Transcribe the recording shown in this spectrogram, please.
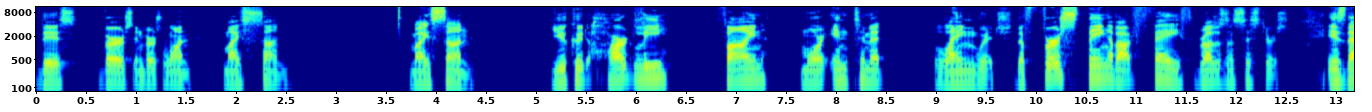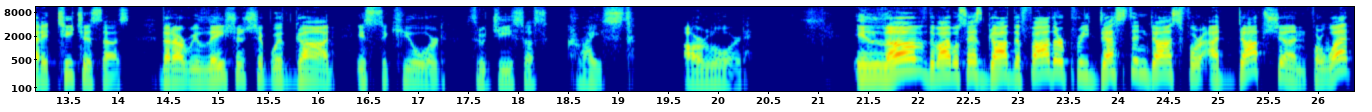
this verse in verse 1. My son, my son, you could hardly find more intimate language. The first thing about faith, brothers and sisters, is that it teaches us that our relationship with God is secured through Jesus Christ, our Lord. In love, the Bible says, God the Father predestined us for adoption. For what?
